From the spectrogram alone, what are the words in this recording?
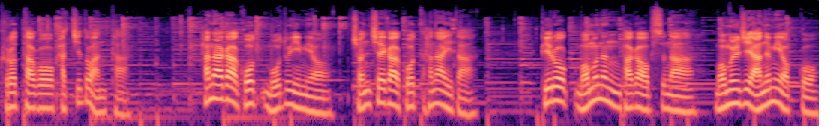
그렇다고 같지도 않다. 하나가 곧 모두이며 전체가 곧 하나이다. 비록 머무는 바가 없으나 머물지 않음이 없고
